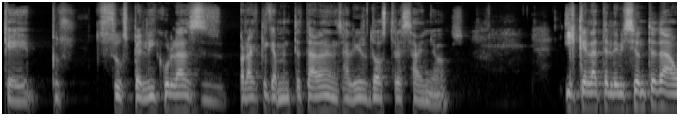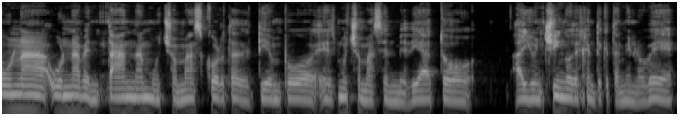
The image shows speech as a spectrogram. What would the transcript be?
que pues sus películas prácticamente tardan en salir dos, tres años. Y que la televisión te da una, una ventana mucho más corta de tiempo, es mucho más inmediato, hay un chingo de gente que también lo ve.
